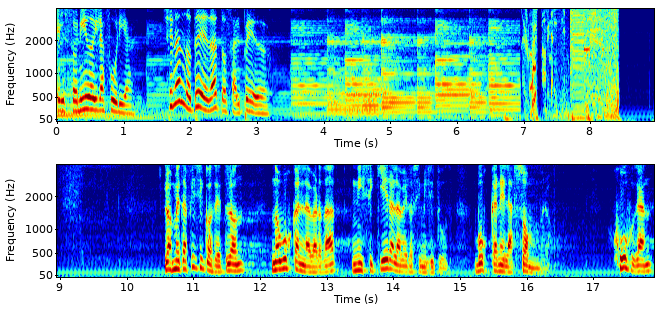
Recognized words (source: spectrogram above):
El sonido y la furia, llenándote de datos al pedo. Los metafísicos de Tlón no buscan la verdad ni siquiera la verosimilitud, buscan el asombro. Juzgan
